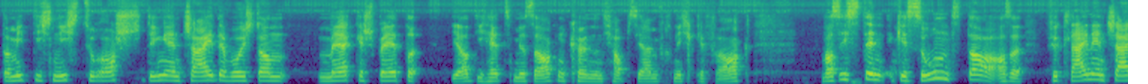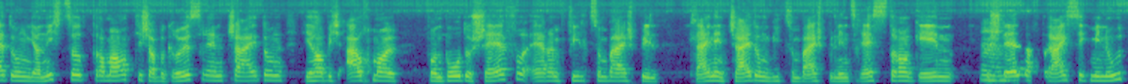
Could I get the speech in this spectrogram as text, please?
damit ich nicht zu rasch Dinge entscheide, wo ich dann merke später, ja, die hätte es mir sagen können, ich habe sie einfach nicht gefragt. Was ist denn gesund da? Also für kleine Entscheidungen ja nicht so dramatisch, aber größere Entscheidungen. Hier habe ich auch mal von Bodo Schäfer, er empfiehlt zum Beispiel kleine Entscheidungen wie zum Beispiel ins Restaurant gehen, mhm. bestell nach 30 Minuten,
